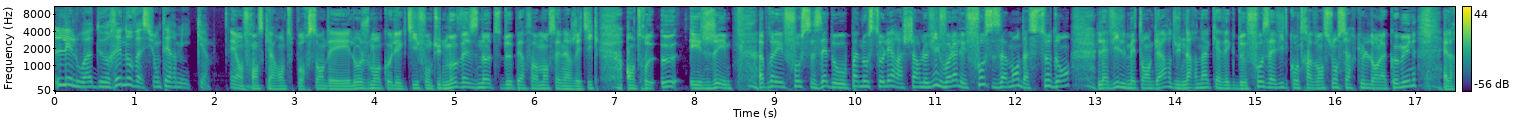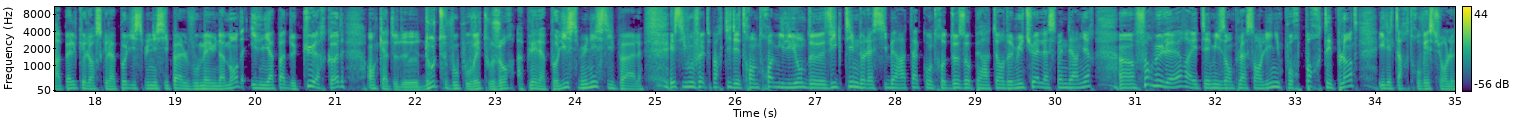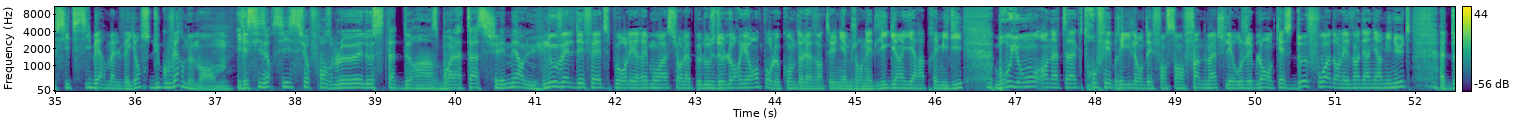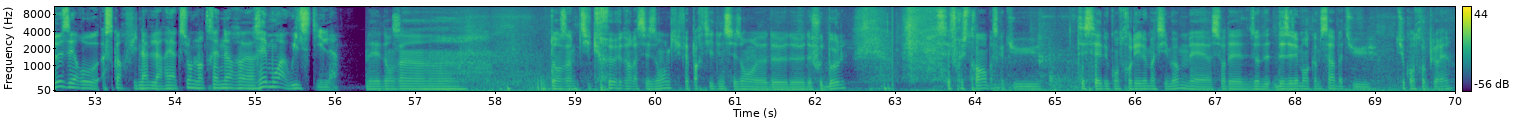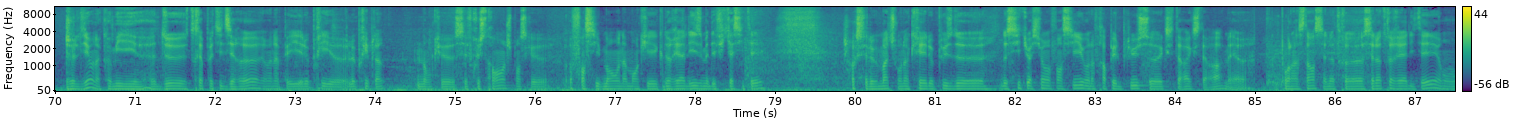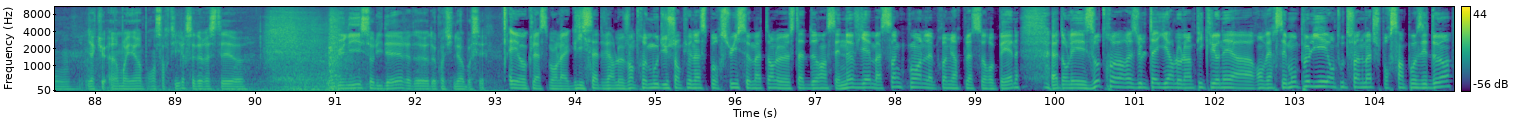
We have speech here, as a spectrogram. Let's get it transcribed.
les lois de rénovation thermique. Et en France, 40% des logements collectifs ont une mauvaise note de performance énergétique entre E et G. Après les fausses aides aux panneaux solaires à Charleville, voilà les fausses amendes à Sedan. La ville met en garde, une arnaque avec de faux avis de contravention circule dans la commune. Elle rappelle que lorsque la police municipale vous met une amende, il n'y a pas de QR code. En cas de doute, vous pouvez toujours appeler la police municipale. Et si vous faites partie des 33 millions de victimes de la cyberattaque contre deux opérateurs de mutuelles la semaine dernière, un formulaire a été mis en place en ligne pour porter plainte. Il est à retrouver sur le site cybermalveillance du gouvernement. Il est 6h06 sur France Bleu et le stade de Reims boit la tasse chez les Merlus. Nouvelle défaite pour les Rémois sur la pelouse de Lorient pour le compte de la 21e journée de Ligue 1 hier après-midi. Brouillon en attaque, trop fébrile en défense en fin de match. Les Rouges et Blancs encaissent deux fois dans les 20 dernières minutes. 2-0, score final, la réaction de l'entraîneur rémois Will Steele. On est dans un dans un petit creux dans la saison qui fait partie d'une saison euh, de, de, football. C'est frustrant parce que tu essaies de contrôler le maximum, mais euh, sur des, éléments comme ça, bah, tu ne contrôles plus rien. Je le dis, on a commis euh, deux très petites erreurs et on a payé le prix, le prix plein. Donc c'est frustrant. Je pense que offensivement, on a manqué de réalisme et d'efficacité. Crois que c'est le match où on a créé le plus de, situations offensives, on a frappé le plus, etc. etc. Mais pour l'instant, c'est notre, c'est notre réalité. Il n'y a qu'un moyen pour en sortir, c'est de rester euh, unis, solidaires et de, continuer à bosser. Et au classement, la glissade vers le ventre mou du championnat se poursuit. Ce matin, le Stade de Reims est 9e à 5 points de la première place européenne. Dans les autres résultats hier, l'Olympique lyonnais a renversé Montpellier en toute fin de match pour s'imposer 2-1.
